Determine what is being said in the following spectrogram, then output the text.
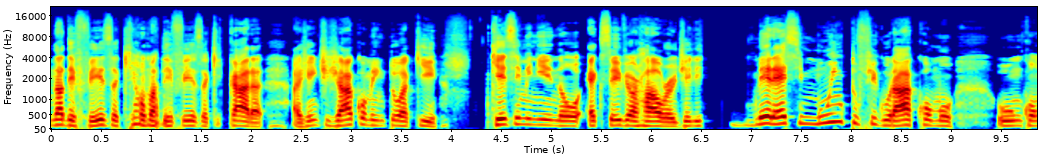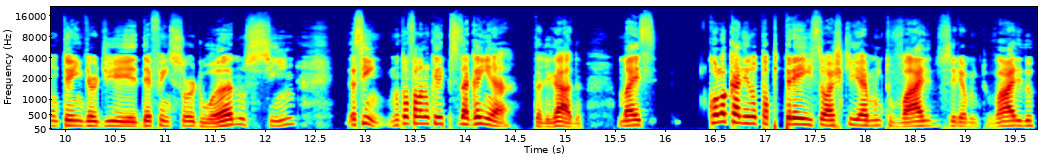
na defesa, que é uma defesa que, cara, a gente já comentou aqui que esse menino Xavier Howard, ele merece muito figurar como um contender de defensor do ano, sim. Assim, não tô falando que ele precisa ganhar, tá ligado? Mas colocar ali no top 3 eu acho que é muito válido, seria muito válido.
